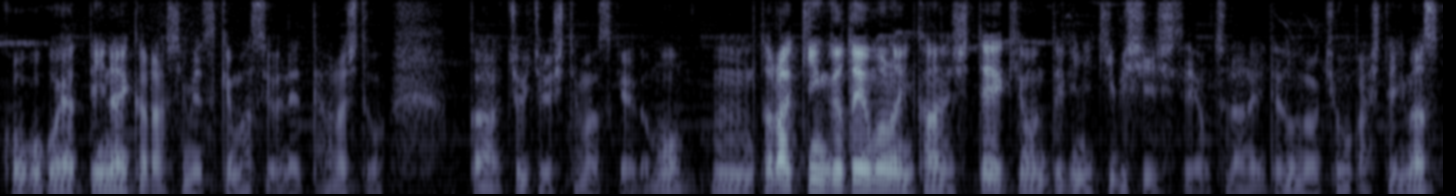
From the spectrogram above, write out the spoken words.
広告をやっていないから締め付けますよねって話とかちょいちょいしてますけれども、うん、トラッキングというものに関して基本的に厳しい姿勢を貫いてどんどん強化しています。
